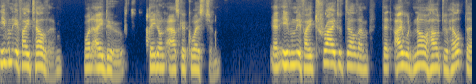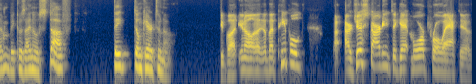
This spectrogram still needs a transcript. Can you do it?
even if I tell them what I do, they don't ask a question. And even if I try to tell them that I would know how to help them because I know stuff, they don't care to know. But you know, but people are just starting to get more proactive.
